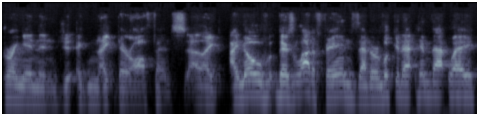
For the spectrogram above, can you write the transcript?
bring in and j- ignite their offense. Like I know there's a lot of fans that are looking at him that way.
